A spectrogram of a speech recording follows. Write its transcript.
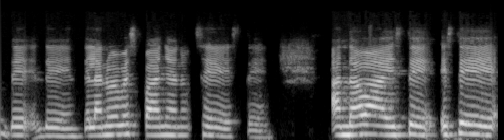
de, de, de la Nueva España, ¿no? Se, este, andaba este, este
